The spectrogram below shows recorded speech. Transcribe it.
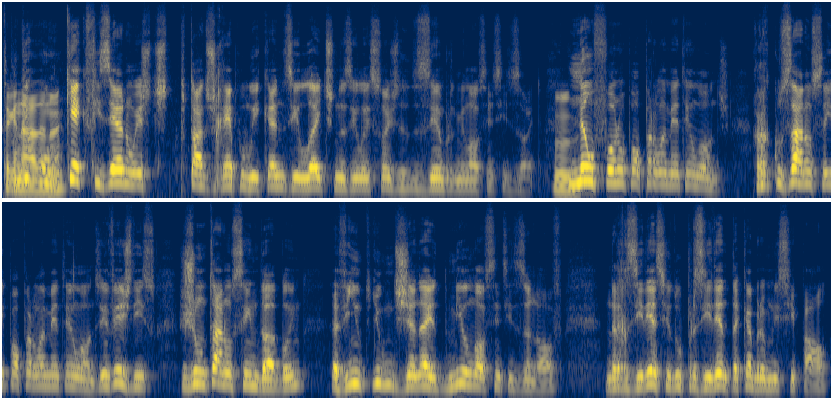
treinada, Porque, não é? O que é que fizeram estes deputados republicanos eleitos nas eleições de dezembro de 1918? Hum. Não foram para o Parlamento em Londres. Recusaram-se a ir para o Parlamento em Londres. Em vez disso, juntaram-se em Dublin, a 21 de janeiro de 1919, na residência do presidente da Câmara Municipal,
